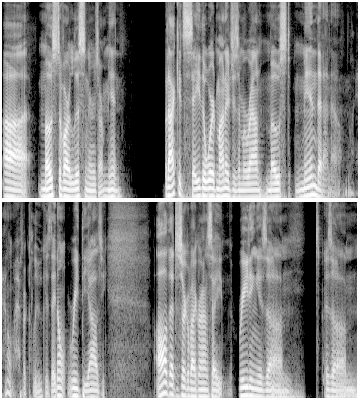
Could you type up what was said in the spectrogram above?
uh, most of our listeners are men, but I could say the word monergism around most men that I know. I don't have a clue because they don't read theology. All that to circle back around and say reading is um is um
